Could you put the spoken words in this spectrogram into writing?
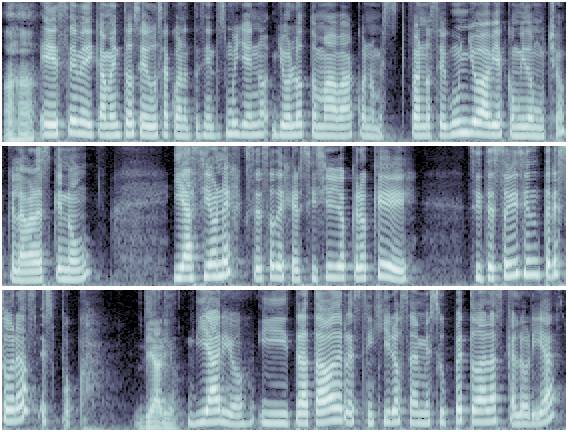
Ajá. Ese medicamento se usa cuando te sientes muy lleno. Yo lo tomaba cuando, me, cuando según yo había comido mucho, que la verdad es que no. Y hacía un exceso de ejercicio. Yo creo que si te estoy diciendo tres horas, es poco. Diario. Diario. Y trataba de restringir, o sea, me supe todas las calorías.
